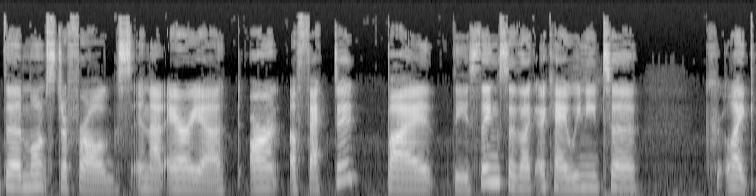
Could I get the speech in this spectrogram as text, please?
the monster frogs in that area aren't affected by these things. So like, okay, we need to like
